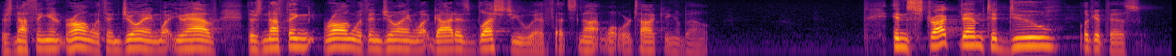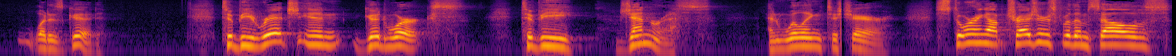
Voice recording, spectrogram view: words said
There's nothing wrong with enjoying what you have. There's nothing wrong with enjoying what God has blessed you with. That's not what we're talking about. Instruct them to do, look at this, what is good. To be rich in good works, to be generous and willing to share, storing up treasures for themselves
